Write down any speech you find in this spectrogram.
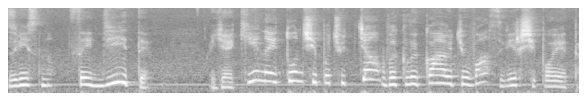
Звісно, це діти. Які найтонші почуття викликають у вас вірші поета?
